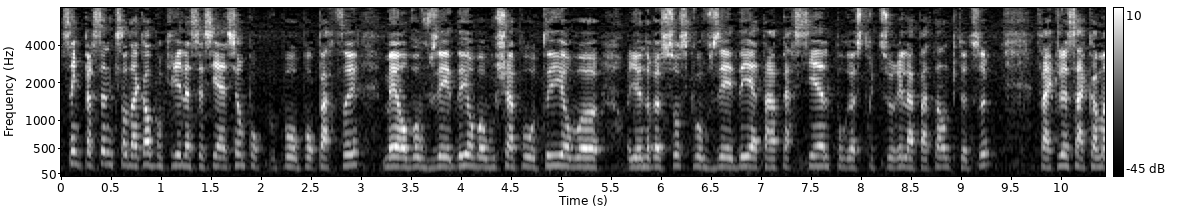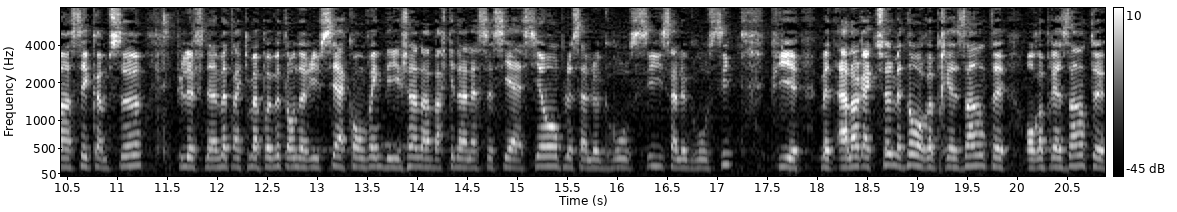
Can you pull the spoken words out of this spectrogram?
cinq personnes qui sont d'accord pour créer l'association pour, pour, pour, partir, mais on va vous aider, on va vous chapeauter, on va, il y a une ressource qui va vous aider à temps partiel pour restructurer la patente, puis tout ça. Fait que là, ça a commencé comme ça. Puis là, finalement, tranquillement, pas vite, on a réussi à convaincre des gens d'embarquer dans l'association. Puis là, ça l'a grossi, ça l'a grossi. Puis euh, à l'heure actuelle, maintenant, on représente, euh, on représente euh,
